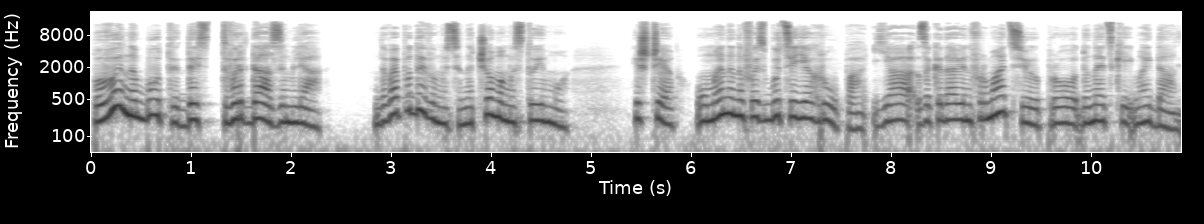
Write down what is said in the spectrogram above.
Повинна бути десь тверда земля. Давай подивимося, на чому ми стоїмо. І ще у мене на Фейсбуці є група. Я закидаю інформацію про Донецький майдан.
